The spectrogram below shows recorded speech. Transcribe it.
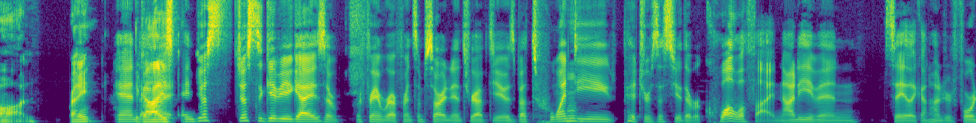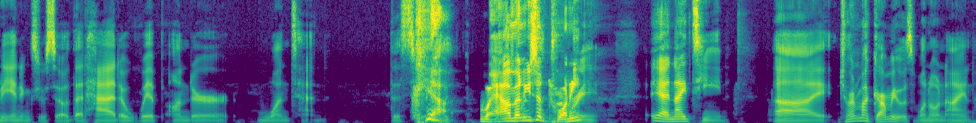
on, right? And The guys- uh, and just just to give you guys a, a frame of reference, I'm sorry to interrupt you. It was about 20 pitchers this year that were qualified, not even say like 140 innings or so, that had a whip under 110 this year. Yeah. Wait, how many? You said 20? Montgomery- Yeah, 19. Uh, Jordan Montgomery was 109.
